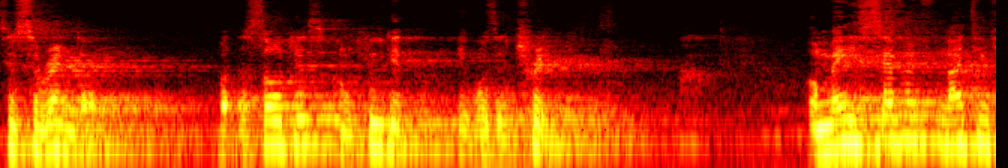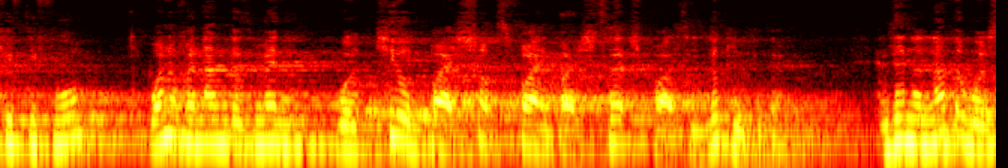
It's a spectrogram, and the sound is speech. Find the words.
to surrender, but the soldiers concluded it was a trick. On May 7, 1954, one of Onoda's men were killed by shots fired by search party looking for them. And then another was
